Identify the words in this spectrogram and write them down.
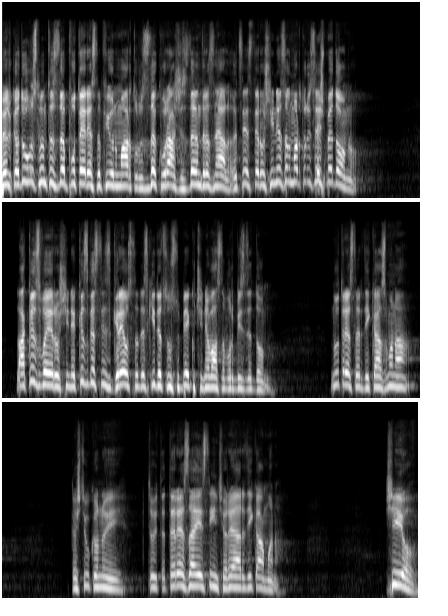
Pentru că Duhul Sfânt îți dă putere să fii un martur, îți dă curaj, îți dă îndrăzneală, îți este rușine să-L mărturisești pe Domnul. La câți vă e rușine? Câți găsiți greu să deschideți un subiect cu cineva să vorbiți de Domnul? Nu trebuie să ridicați mâna, că știu că nu-i... Uite, Tereza e sinceră, ea a ridicat mâna. Și eu.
